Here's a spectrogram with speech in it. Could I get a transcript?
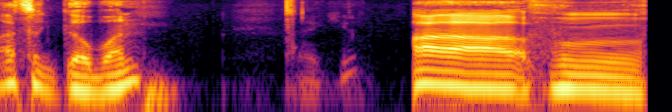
that's a good one. Uh, ooh.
